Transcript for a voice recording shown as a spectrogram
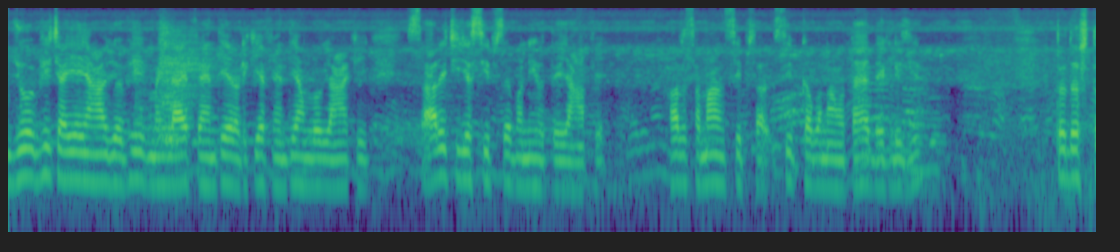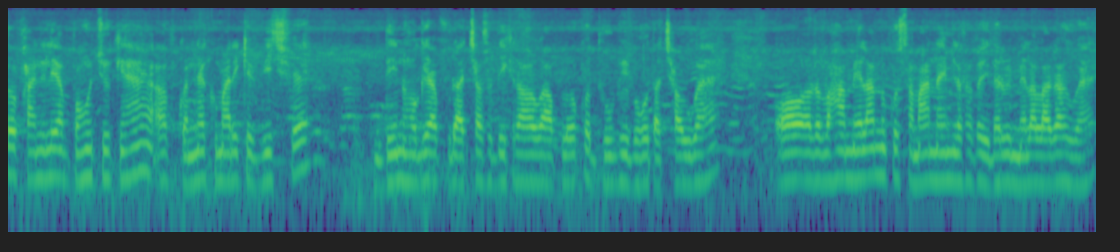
जो भी चाहिए यहाँ, जो भी महिलाएँ पहनती है, लड़कियाँ पहनती हैं, हम लोग यहाँ की सारी चीज़ें सिप से बनी होती है यहाँ पे। हर सामान सिप सिप का बना होता है, देख लीजिए। तो दोस्तों फाइनली हम पहुँच चुके हैं अब कन्याकुमारी के बीच पे। दिन हो गया, पूरा अच्छा से दिख रहा होगा आप लोगों को, धूप भी बहुत अच्छा हुआ है। और वहाँ मेला में कुछ सामान नहीं मिला था तो इधर भी मेला लगा हुआ है।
